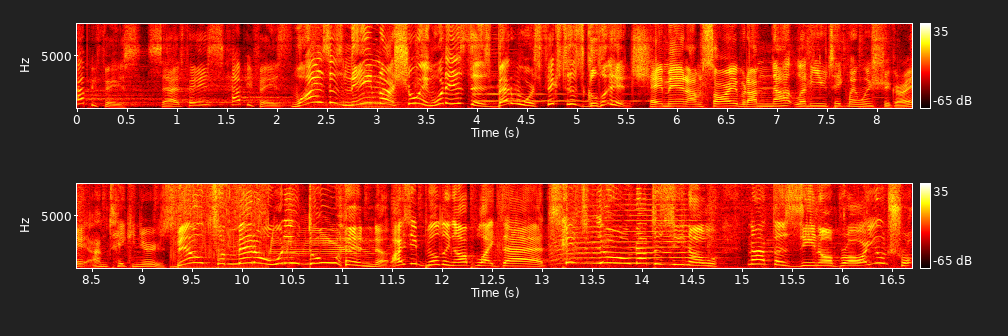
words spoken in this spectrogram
Happy face. Sad face. Happy face. Why is his name not showing? What is this? Bed Wars fixed this glitch. Hey, man, I'm sorry, but I'm not letting you take my win streak, all right? I'm taking yours. Build to middle. What are you doing? Why is he building up like that? He's, no, not the Zeno. Not the Zeno, bro. Are you troll?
